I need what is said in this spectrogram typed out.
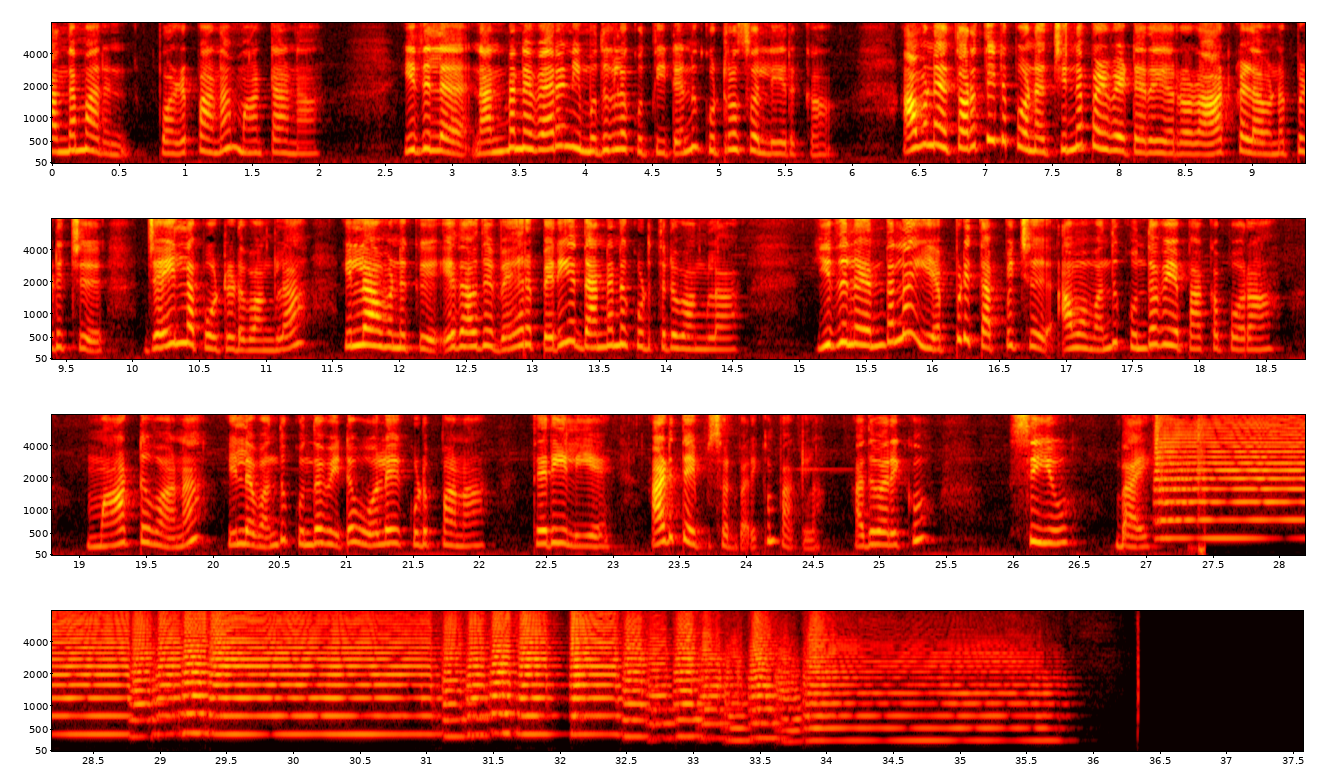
கந்தமாறன் பொழப்பானா மாட்டானா? இதில் நண்பனை வேற நீ முதுகில் குத்திட்டேன்னு குற்றம் சொல்லியிருக்கான். அவனை துரத்திட்டு போன சின்ன பழுவேட்டரையரோட ஆட்கள் அவனை பிடிச்சு ஜெயிலில் போட்டுடுவாங்களா? இல்லை அவனுக்கு ஏதாவது வேற பெரிய தண்டனை கொடுத்துடுவாங்களா? இதில் இருந்தெல்லாம் எப்படி தப்பிச்சு அவன் வந்து குந்தவையை பார்க்க போகிறான் மாட்டுவானா? இல்லை வந்து குந்தவையிட்ட ஓலையை கொடுப்பானா? தெரியலையே. அடுத்த எபிசோட் வரைக்கும் பார்க்கலாம். அது வரைக்கும் சி யூ பாய்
